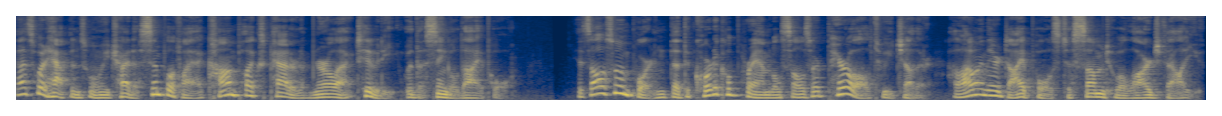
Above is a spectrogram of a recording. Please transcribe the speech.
That's what happens when we try to simplify a complex pattern of neural activity with a single dipole. It's also important that the cortical pyramidal cells are parallel to each other, allowing their dipoles to sum to a large value.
